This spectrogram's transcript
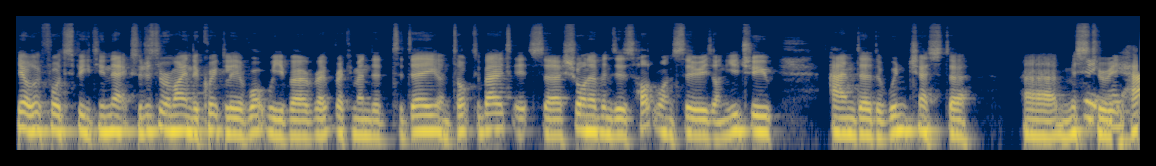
yeah, we'll look forward to speaking to you next. So, just a reminder quickly of what we've uh, re- recommended today and talked about. It's uh, Sean Evans's Hot One series on YouTube, and uh, the Winchester uh, Mystery House.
